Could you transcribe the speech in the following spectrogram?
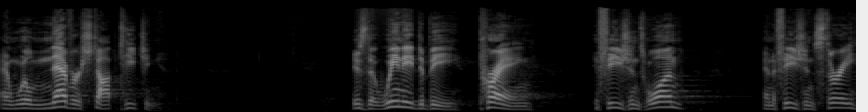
and we'll never stop teaching it, is that we need to be praying Ephesians 1 and Ephesians 3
